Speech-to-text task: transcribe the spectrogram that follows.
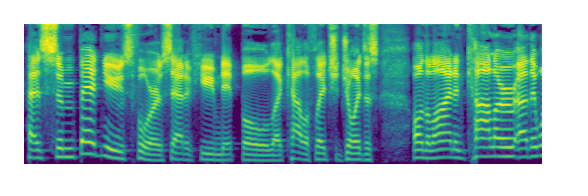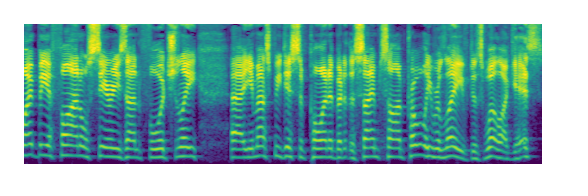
has some bad news for us out of Hume Netball. Uh, Carla Fletcher joins us on the line, and Carla, uh, there won't be a final series, unfortunately. Uh, you must be disappointed, but at the same time, probably relieved as well, I guess.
